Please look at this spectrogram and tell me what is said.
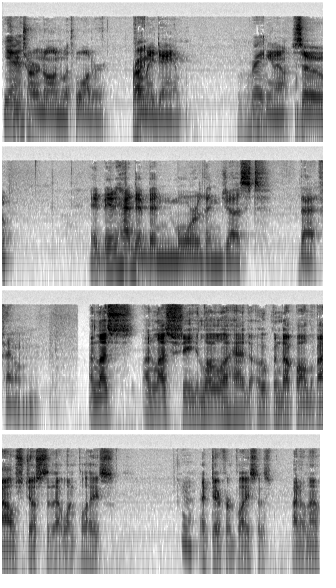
Yeah. to turn on with water from a dam? Mm-hmm. right? You know, so it it had to have been more than just that fountain. Unless unless she Lola had opened up all the valves just to that one place. Yeah. At different places. I don't know.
